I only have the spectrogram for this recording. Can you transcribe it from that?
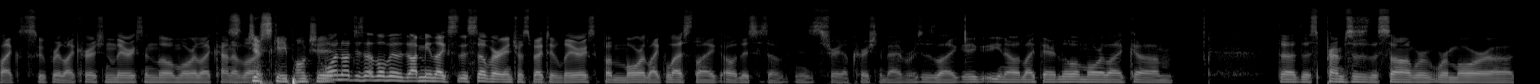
like super like Christian lyrics and a little more like kind of like just skate punk shit. well not just a little bit I mean like s- still very introspective lyrics but more like less like oh this is a this is straight up Christian band versus like you know like they're a little more like um the the premises of the song were, were more uh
